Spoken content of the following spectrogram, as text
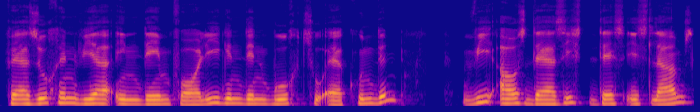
versuchen wir in dem vorliegenden Buch zu erkunden, wie aus der Sicht des Islams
